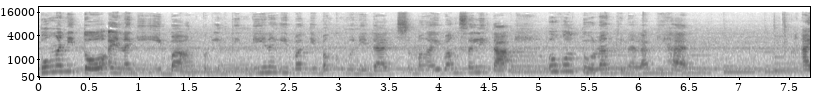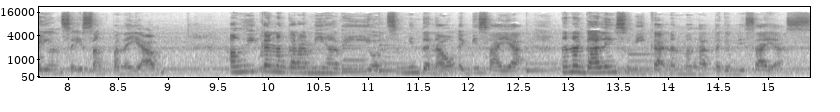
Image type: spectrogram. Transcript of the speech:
Bunga nito ay nag-iiba ang pag-intindi ng iba't ibang komunidad sa mga ibang salita o kulturang kinalakihan. Ayon sa isang panayam, ang wika ng karamihang rehiyon sa Mindanao ay Bisaya na nanggaling sa wika ng mga taga-Visayas.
